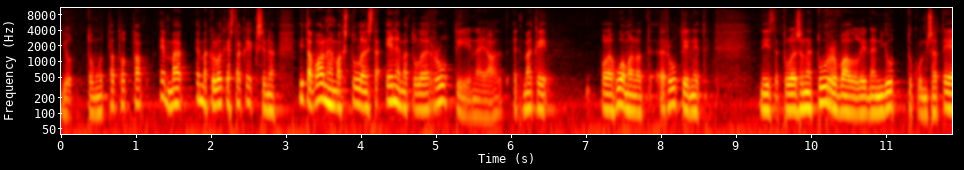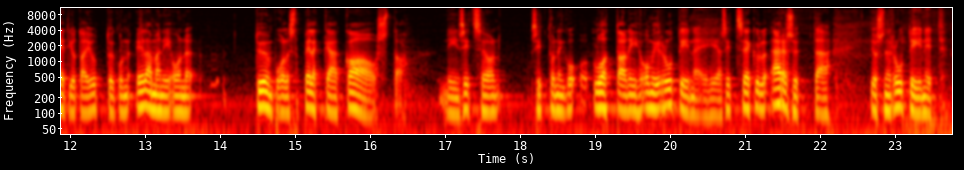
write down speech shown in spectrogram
juttu, mutta tota, en, mä, en mä kyllä oikeastaan keksinyt. Mitä vanhemmaksi tulee, sitä enemmän tulee rutiineja. Et mäkin olen huomannut, että rutiinit, niistä tulee sellainen turvallinen juttu, kun sä teet jotain juttuja, kun elämäni on työn puolesta pelkkää kaaosta, niin sitten se on, sit on niin luottaa niihin omiin rutiineihin ja sitten se kyllä ärsyttää, jos ne rutiinit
